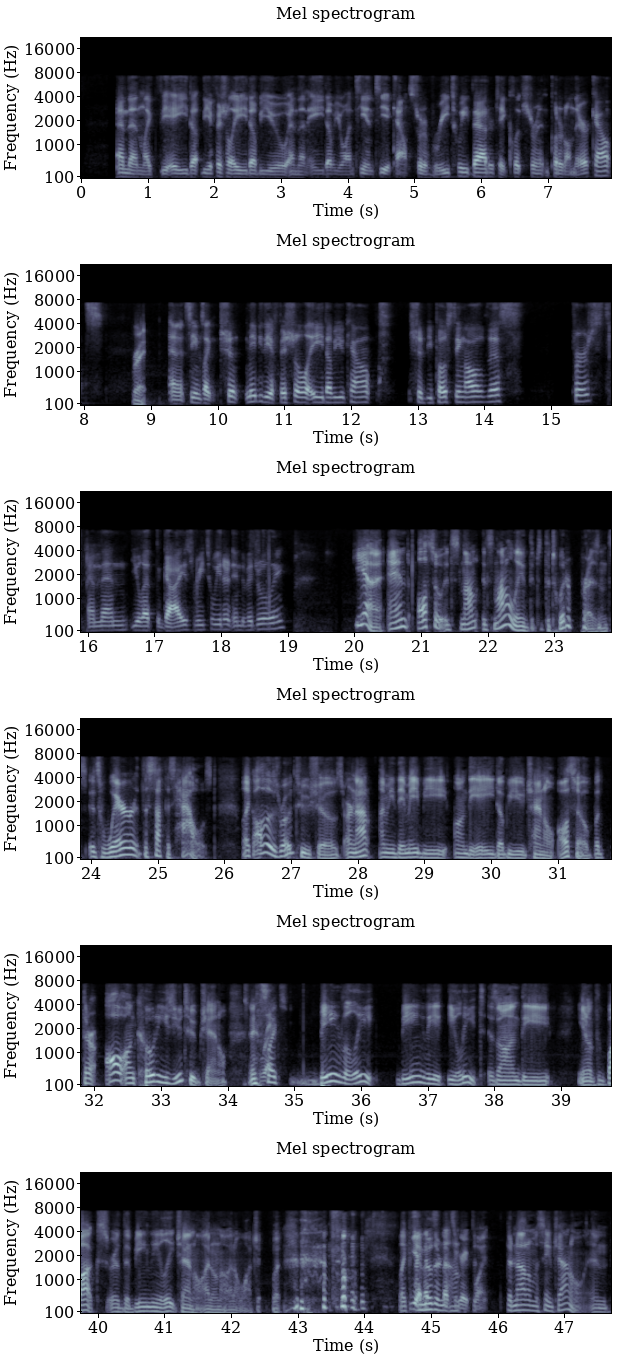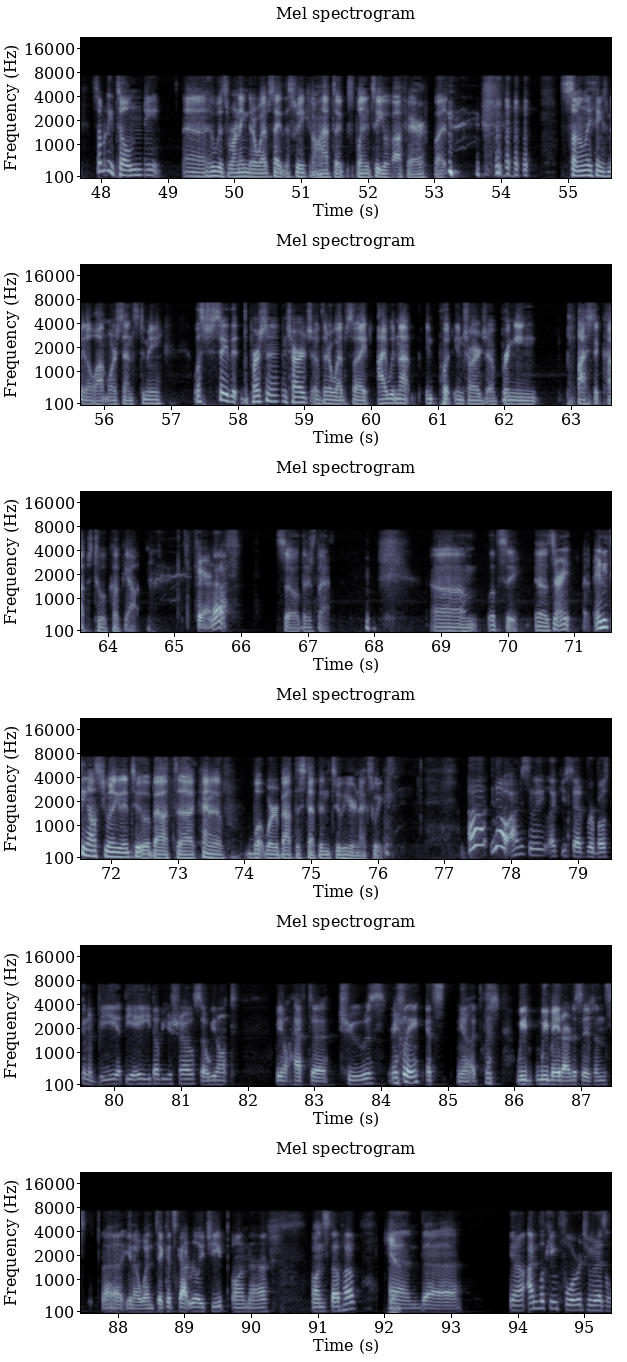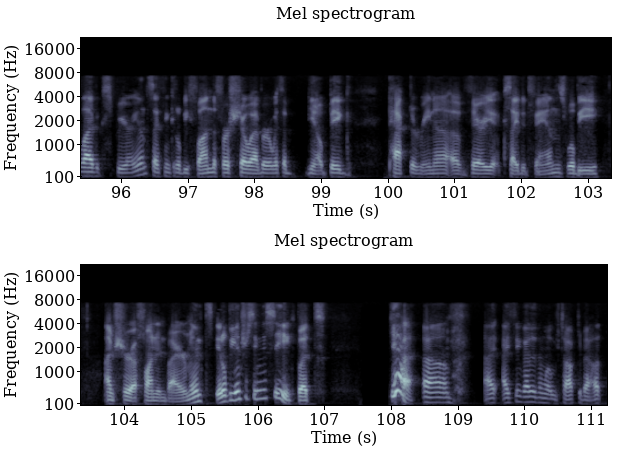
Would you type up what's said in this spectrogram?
and then like the AEW, the official AEW and then AEW on TNT accounts sort of retweet that or take clips from it and put it on their accounts. Right. And it seems like should maybe the official AEW account should be posting all of this first, and then you let the guys retweet it individually. Yeah, and also it's not it's not only the, the, Twitter presence, it's where the stuff is housed. Like all those Road to shows are not I mean they may be on the AEW channel also, but they're all on Cody's YouTube channel. And it's right. like being the elite being the elite is on the you know the Bucks or the being the elite channel. I don't know, I don't watch it, but like yeah, I know they're not. that's a great point. They're not on the same channel and somebody told me uh, who was running their website this week, and I'll have to explain it to you off air. But suddenly things made a lot more sense to me. Let's just say that the person in charge of their website, I would not in, put in charge of bringing plastic cups to a cookout. Fair enough. So there's that. Um, let's see. Uh, is there any, anything else you want to get into about uh, kind of what we're about to step into here next week? Uh, no, obviously, like you said, we're both going to be at the AEW show, so we don't we don't have to choose really. It's you know it's, we we made our decisions. Uh, you know when tickets got really cheap on uh, on StubHub, yeah. and uh, you know I'm looking forward to it as a live experience. I think it'll be fun. The first show ever with a you know big packed arena of very excited fans will be, I'm sure, a fun environment. It'll be interesting to see, but yeah, um, I, I think other than what we've talked about,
